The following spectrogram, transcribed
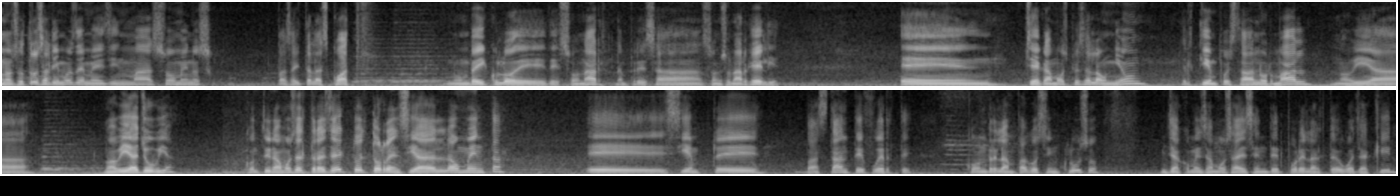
Nosotros salimos de Medellín más o menos pasadita a las 4, en un vehículo de, Sonar, la empresa Sonson Argelia. llegamos pues a la Unión, el tiempo estaba normal, no había, no había lluvia. Continuamos el trayecto, el torrencial aumenta, eh, siempre bastante fuerte, con relámpagos incluso. Ya comenzamos a descender por el Alto de Guayaquil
